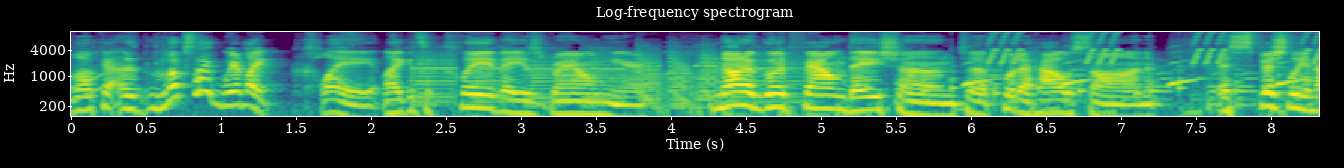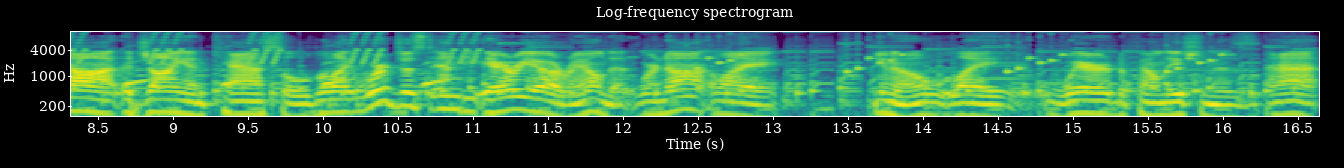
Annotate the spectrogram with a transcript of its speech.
Look, it looks like we're like clay. Like it's a clay-based ground here. Not a good foundation to put a house on. Especially not a giant castle. But like, we're just in the area around it. We're not like, you know, like where the foundation is at.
